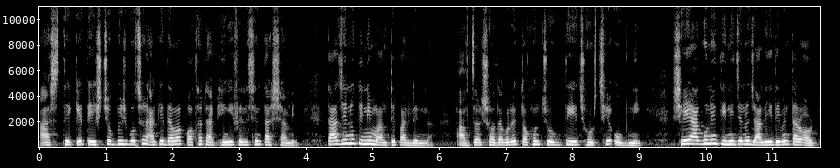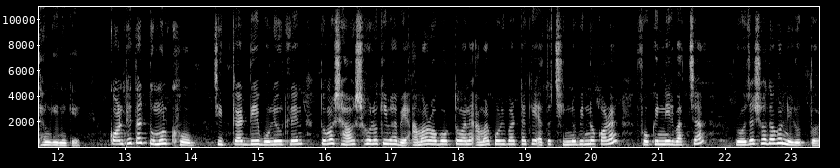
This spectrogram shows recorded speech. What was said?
আজ থেকে তেইশ চব্বিশ বছর আগে দেওয়া কথাটা ভেঙে ফেলেছেন তার স্বামী। তা যেন তিনি মানতে পারলেন না। আফজাল সদাগরের তখন চোখ দিয়ে ঝরছে অগ্নি। সেই আগুনে তিনি যেন জ্বালিয়ে দেবেন তার অর্ধাঙ্গিনীকে। কণ্ঠে তার তুমুল ক্ষোভ। চিৎকার দিয়ে বলে উঠলেন, তোমার সাহস হলো কীভাবে? আমার অবর্তমানে আমার পরিবারটাকে এত ছিন্নভিন্ন করার? ফকিন্নির বাচ্চা? রোজা সদাগর নিরুত্তর।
